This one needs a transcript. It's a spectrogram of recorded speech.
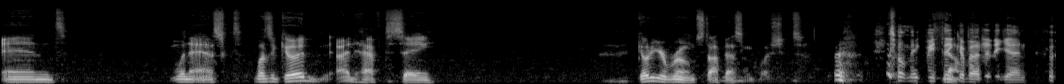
And when asked, was it good? I'd have to say, go to your room. Stop asking questions. Don't make me think No. about it again.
